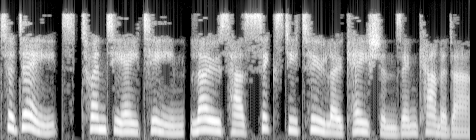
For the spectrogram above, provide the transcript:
To date 2018, Lowe's has 62 locations in Canada.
